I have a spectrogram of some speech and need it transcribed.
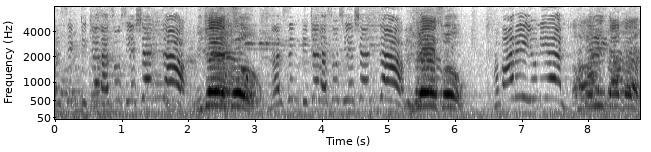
nursing teacher असोसिएशनचा विजय असो. नर्सिंग टीचर असोसिएशनचा विजय असो. हमारी युनियन हमारी ताकद.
